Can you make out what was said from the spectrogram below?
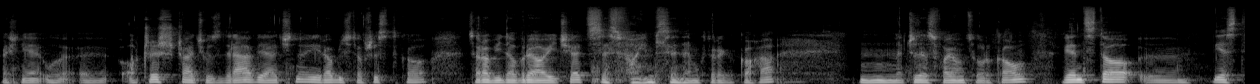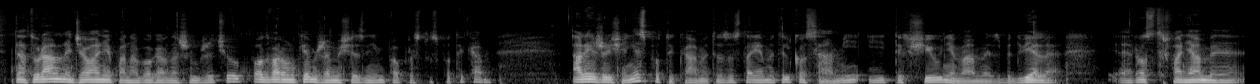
właśnie e, oczyszczać, uzdrawiać, no i robić to wszystko, co robi dobry ojciec ze swoim synem, którego kocha, mm, czy ze swoją córką. Więc to e, jest naturalne działanie Pana Boga w naszym życiu, pod warunkiem, że my się z Nim po prostu spotykamy. Ale jeżeli się nie spotykamy, to zostajemy tylko sami i tych sił nie mamy zbyt wiele roztrwaniamy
